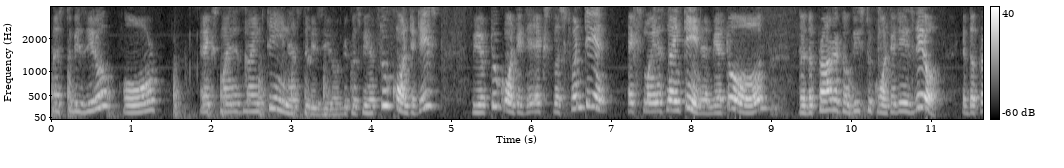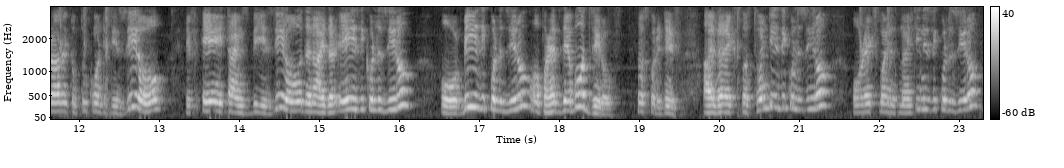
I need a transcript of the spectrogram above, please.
has to be 0 or x minus 19 has to be 0 because we have two quantities we have two quantities x plus 20 and x minus 19 and we are told that the product of these two quantities is 0. If the product of two quantities is 0, if a times b is 0, then either a is equal to 0 or b is equal to 0 or perhaps they are both 0. That's what it is. Either x plus 20 is equal to 0 or x minus 19 is equal to 0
